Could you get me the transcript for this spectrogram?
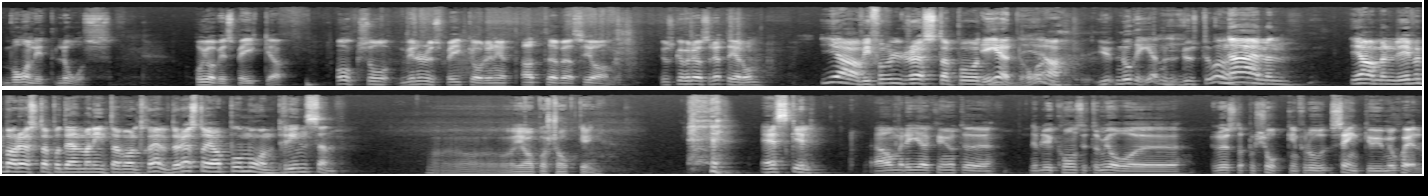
vanligt lås. Och jag vill spika. Och så vill du spika avdelning 1 Atraversiam. Hur ska vi lösa detta Edom? Ja, vi får väl rösta på... Edholm? Ja. Norén? Du står... Nej men... Ja men det är väl bara att rösta på den man inte har valt själv. Då röstar jag på Månprinsen. Och jag på Shocking. Eskil. Ja men det kan ju inte... Det blir ju konstigt om jag eh, röstar på Tjocken för då sänker jag ju mig själv.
